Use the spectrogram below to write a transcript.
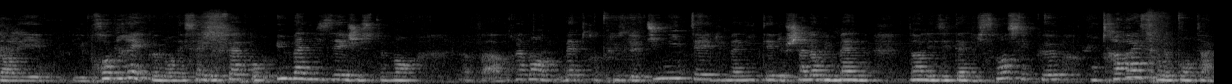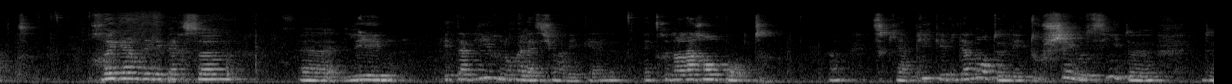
dans les, progrès que l'on essaye de faire pour humaniser justement enfin, vraiment mettre plus de dignité, d'humanité, de chaleur humaine dans les établissements, c'est qu'on travaille sur le contact. Regarder les personnes, euh, les, établir une relation avec elles, être dans la rencontre. Hein. ce qui implique évidemment de les toucher aussi, de,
